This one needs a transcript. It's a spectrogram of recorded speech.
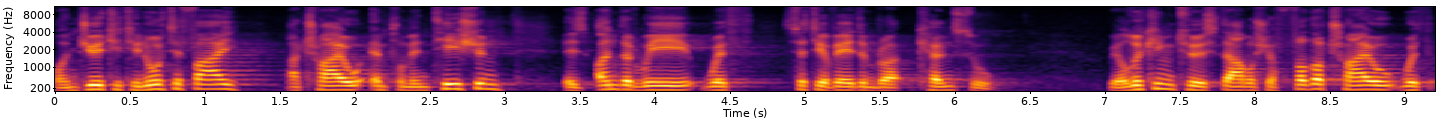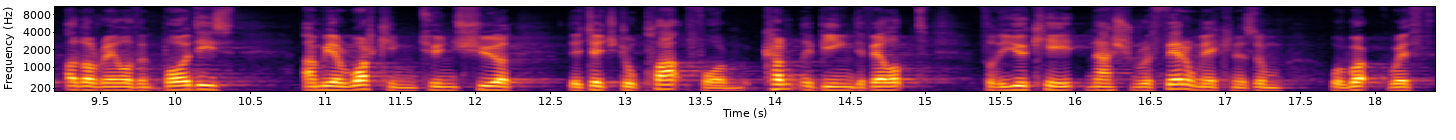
on duty to notify, a trial implementation is underway with City of Edinburgh Council. We are looking to establish a further trial with other relevant bodies and we are working to ensure the digital platform currently being developed for the UK National Referral Mechanism will work with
